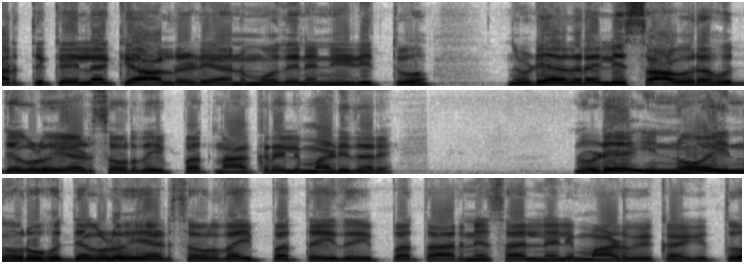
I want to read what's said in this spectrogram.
ಆರ್ಥಿಕ ಇಲಾಖೆ ಆಲ್ರೆಡಿ ಅನುಮೋದನೆ ನೀಡಿತ್ತು. ನೋಡಿ, ಅದರಲ್ಲಿ ಸಾವಿರ ಹುದ್ದೆಗಳು ಎರಡು ಸಾವಿರದ ಇಪ್ಪತ್ತ್ನಾಲ್ಕರಲ್ಲಿ ಮಾಡಿದ್ದಾರೆ. ನೋಡಿ, ಇನ್ನೂ ಐನೂರು ಹುದ್ದೆಗಳು ಎರಡು ಸಾವಿರದ ಇಪ್ಪತ್ತೈದು, ಇಪ್ಪತ್ತಾರನೇ ಸಾಲಿನಲ್ಲಿ ಮಾಡಬೇಕಾಗಿತ್ತು.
